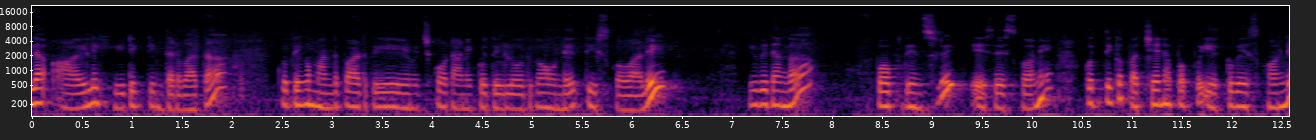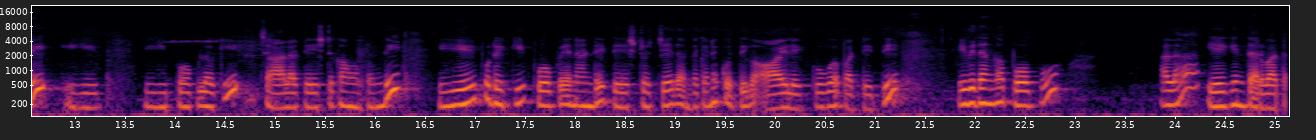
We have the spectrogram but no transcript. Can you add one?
ఇలా ఆయిల్ హీట్ ఎక్కిన తర్వాత కొద్దిగా మందపాటిది వేయించుకోవడానికి కొద్దిగా లోతుగా ఉండేది తీసుకోవాలి. ఈ విధంగా పోపు దినుసులు వేసేసుకొని కొద్దిగా పచ్చెనపప్పు ఎక్కువ వేసుకోండి. ఈ ఈ పోపులోకి చాలా టేస్ట్గా ఉంటుంది. ఏ పొడికి పోపేనండి టేస్ట్ వచ్చేది. అందుకని కొద్దిగా ఆయిల్ ఎక్కువగా పట్టిద్ది. ఈ విధంగా పోపు అలా వేగిన తర్వాత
